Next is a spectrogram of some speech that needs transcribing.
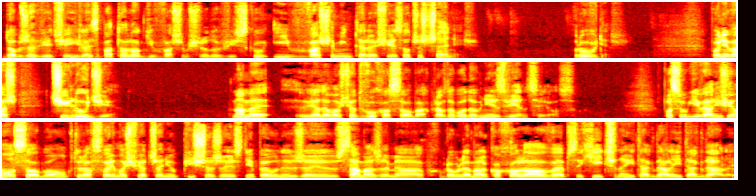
dobrze wiecie, ile jest patologii w Waszym środowisku i w Waszym interesie jest oczyszczenie się. Również. Ponieważ ci ludzie, mamy wiadomość o dwóch osobach, prawdopodobnie jest więcej osób posługiwali się osobą, która w swoim oświadczeniu pisze, że jest niepełny, że sama, że miała problemy alkoholowe, psychiczne itd., tak itd. Tak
